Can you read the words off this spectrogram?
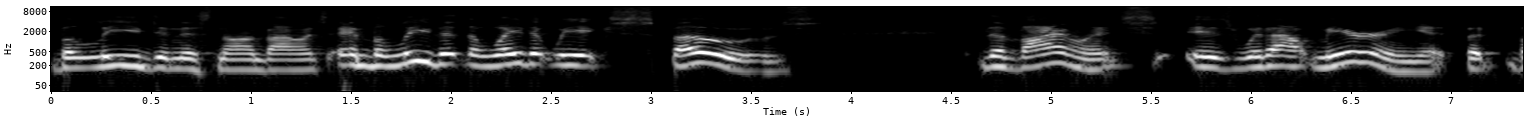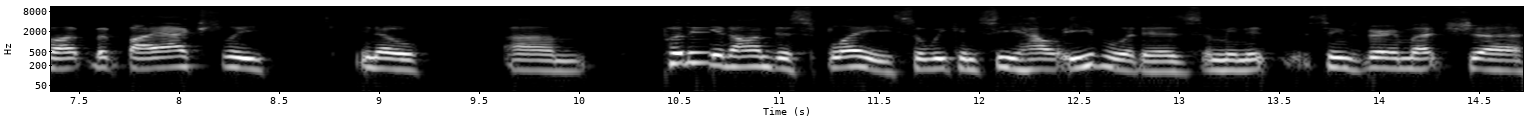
believed in this nonviolence and believe that the way that we expose the violence is without mirroring it, but but but by actually, you know. Um, putting it on display so we can see how evil it is. I mean, it seems very much uh,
